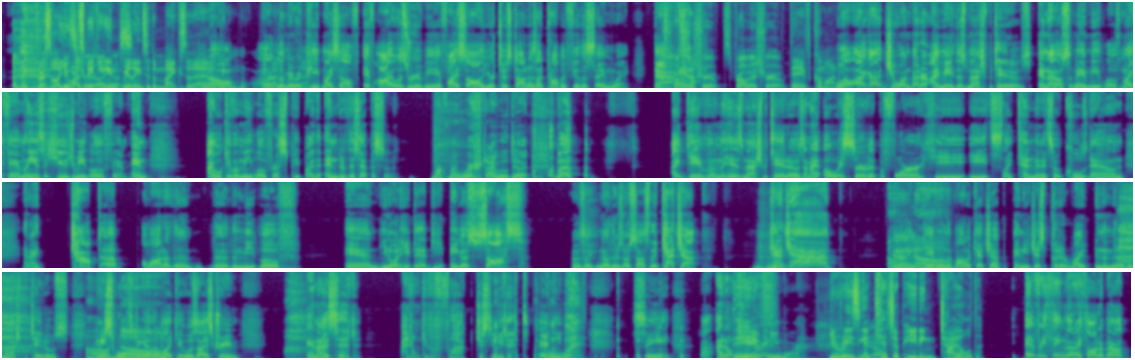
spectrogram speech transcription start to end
First of all, you It's weren't true, speaking in, really into the mic, so that I don't no, think uh, let me heard that. repeat myself. If I was Ruby, if I saw your tostadas, I'd probably feel the same way. That's Dak. probably true. It's probably true. Dave, come on. Well, I got you one better. I made those mashed potatoes and I also made meatloaf. My family is a huge meatloaf fan. And I will give a meatloaf recipe by the end of this episode. Mark my word, I will do it. But I gave him his mashed potatoes and I always serve it before he eats, like 10 minutes so it cools down. And I chopped up a lot of the the, the meatloaf. And you know what he did? And he goes, sauce. I was like, no, there's no sauce. And then ketchup, ketchup. oh and I no. gave him the bottle of ketchup, and he just put it right in the middle of the mashed potatoes, and he Oh, swirled it together like it was ice cream. And I said, "I don't give a fuck, just eat it." And he did. See, I, I don't care anymore. You're raising a Yeah. ketchup eating child? Everything that I thought about,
